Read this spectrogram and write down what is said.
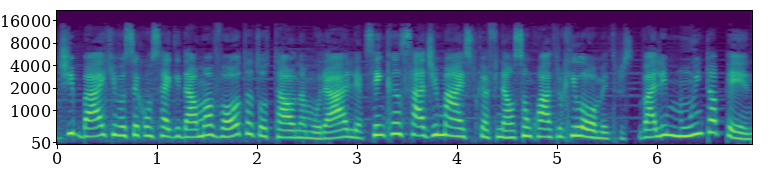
de bike você consegue dar uma volta total na muralha sem cansar demais, porque afinal são 4 quilômetros. Vale muito a pena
